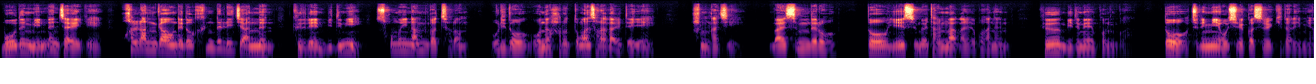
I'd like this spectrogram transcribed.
모든 믿는 자에게 환란 가운데도 흔들리지 않는 그들의 믿음이 소문이 난 것처럼 우리도 오늘 하루 동안 살아갈 때에 한 가지 말씀대로 또 예수님을 닮아가려고 하는 그 믿음의 본과 또 주님이 오실 것을 기다리며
